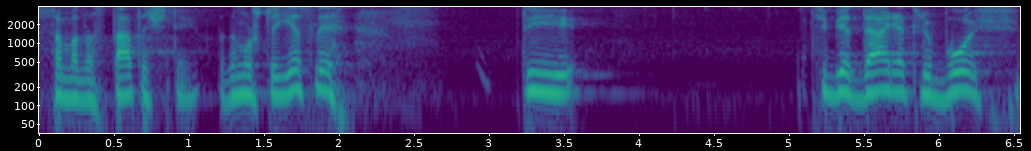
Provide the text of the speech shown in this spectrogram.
самодостаточны. Потому что если ты, тебе дарят любовь,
